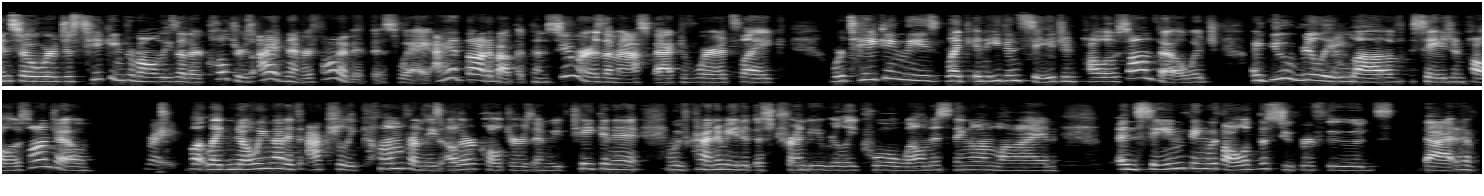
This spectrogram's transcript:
And so we're just taking from all these other cultures. I had never thought of it this way. I had thought about the consumerism aspect of where it's like we're taking these like and even sage and palo santo which i do really love sage and palo santo. Right. But like knowing that it's actually come from these other cultures and we've taken it and we've kind of made it this trendy really cool wellness thing online. And same thing with all of the superfoods that have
